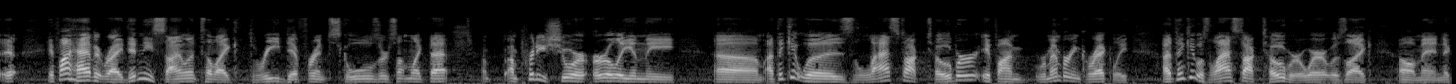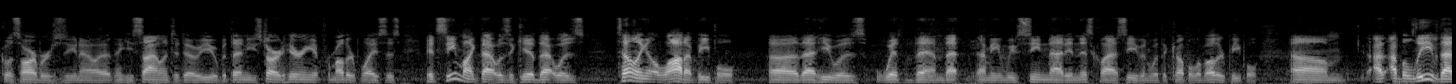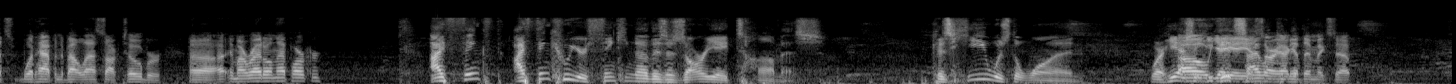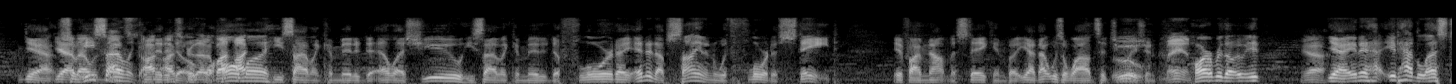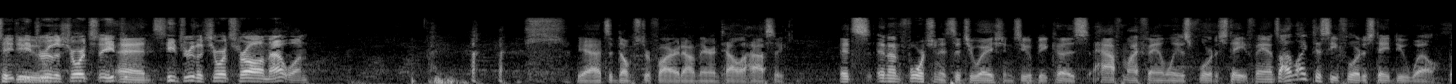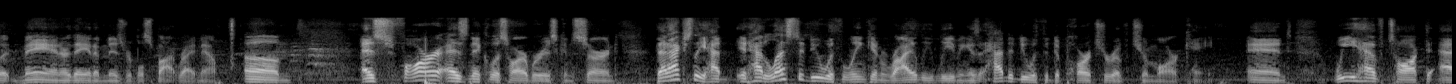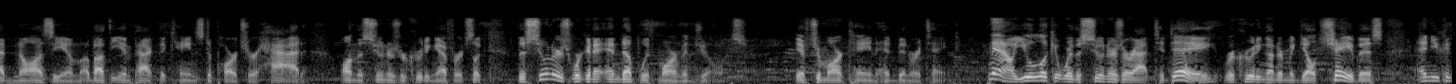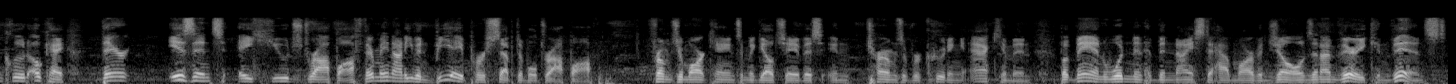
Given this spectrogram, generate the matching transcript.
If I have it right, didn't he silent to like three different schools or something like that? I'm, I'm pretty sure early in the um, I think it was last October, if I'm remembering correctly. I think it was last October where it was like, oh man, Nicholas Harbor's, you know, I think he's silent at OU. But then you started hearing it from other places. It seemed like that was a kid that was telling a lot of people uh, that he was with them. That I mean, we've seen that in this class, even with a couple of other people. Um, I, I, believe that's what happened about last October. Uh, am I right on that, Parker? I think I think who you're thinking of is Azareye'h Thomas, because he was the one where he actually oh, he yeah, did yeah, yeah. silent. Sorry, commit- I got them mixed up. Yeah, Yeah, so he was- silent that's- I- committed I to up. I- Oklahoma. he silent committed to LSU. He silent committed to Florida. He ended up signing with Florida State, if I'm not mistaken. But yeah, that was a wild situation. Ooh, man. Harbor though it. Yeah, Yeah, and it it had less to He, do. he drew the short. He, and- he drew the short straw on that one. Yeah, it's a dumpster fire down there in Tallahassee. It's an unfortunate situation too because half my family is Florida State fans. I like to see Florida State do well, but man, are they in a miserable spot right now. Um, as far as Nicholas Harbor is concerned, that actually had it had less to do with Lincoln Riley leaving as it had to do with the departure of Jamar Cain. And we have talked ad nauseum about the impact that Cain's departure had on the Sooners recruiting efforts. Look, the Sooners were going to end up with Marvin Jones if Jamar Cain had been retained. Now, you look at where the Sooners are at today, recruiting under Miguel Chavis, and you conclude, okay, there isn't a huge drop off. There may not even be a perceptible drop off from Jamar Cain to Miguel Chavis in terms of recruiting acumen. But man, wouldn't it have been nice to have Marvin Jones? And I'm very convinced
